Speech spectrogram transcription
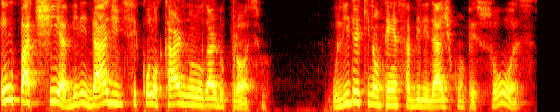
Empatia, habilidade de se colocar no lugar do próximo. O líder que não tem essa habilidade com pessoas,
